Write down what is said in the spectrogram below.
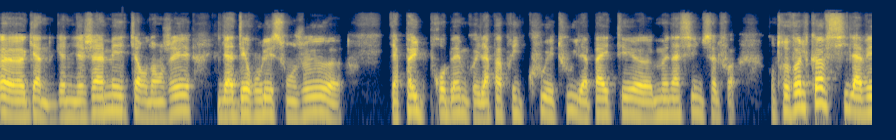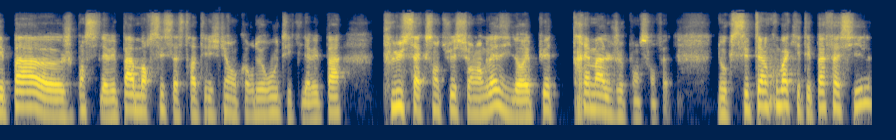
Euh, Gann, Gann, il n'a jamais été en danger. Il a déroulé son jeu il n'y a pas eu de problème, quoi. Il n'a pas pris de coup et tout, il n'a pas été euh, menacé une seule fois. Contre Volkov, s'il n'avait pas, euh, je pense, s'il n'avait pas amorcé sa stratégie en cours de route et qu'il n'avait pas plus accentué sur l'anglaise, il aurait pu être très mal, je pense, en fait. Donc c'était un combat qui n'était pas facile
